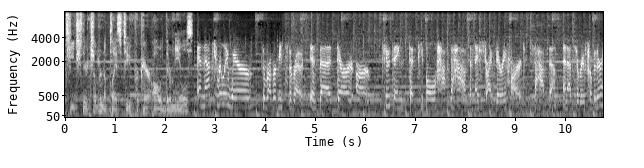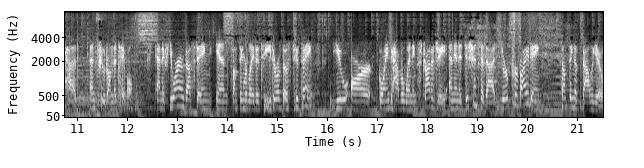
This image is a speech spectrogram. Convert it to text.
teach their children, a place to prepare all of their meals. And that's really where the rubber meets the road is that there are, are two things that people have to have, and they strive very hard to have them, and that's a roof over their head and food on the table. And if you are investing in something related to either of those two things, you are going to have a winning strategy. And in addition to that, you're providing something of value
